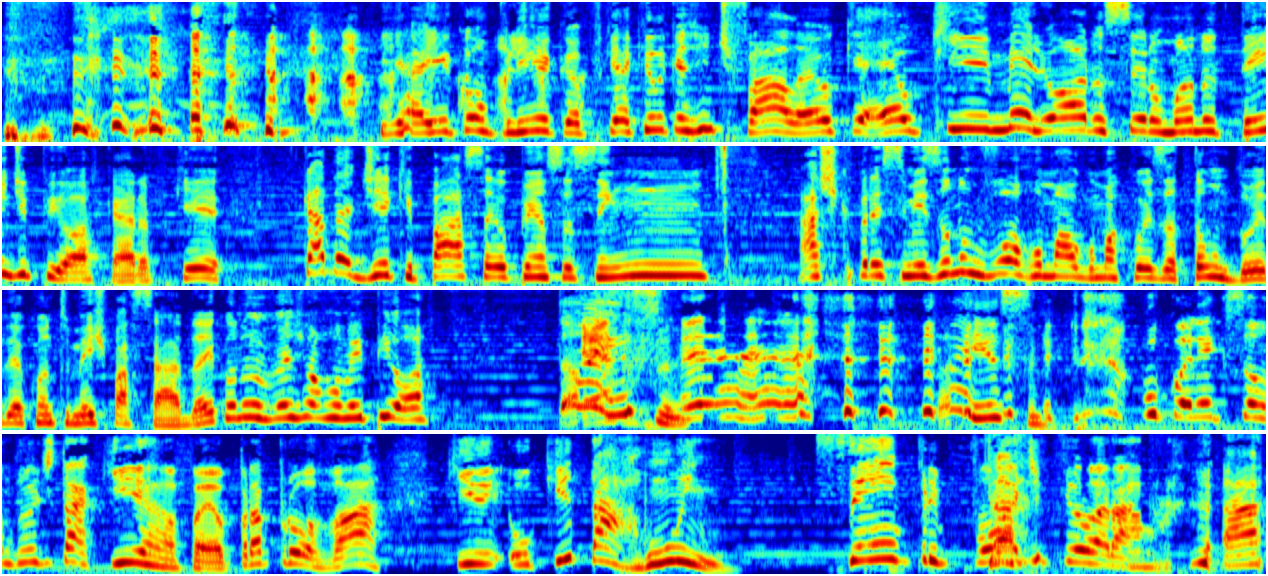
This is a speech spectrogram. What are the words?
e aí complica, porque aquilo que a gente fala é o que, é o que melhor o ser humano tem de pior, cara. Porque cada dia que passa eu penso assim, hum, acho que pra esse mês eu não vou arrumar alguma coisa tão doida quanto o mês passado. Aí quando eu vejo, eu arrumei pior. Então é, é isso. É. Então é isso. o Conexão Dude tá aqui, Rafael, para provar que o que tá ruim sempre pode piorar. ah,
